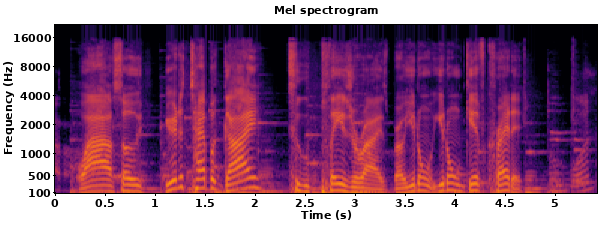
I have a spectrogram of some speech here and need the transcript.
I don't. Wow. So you're the type of guy to plagiarize, bro. You don't you don't give credit. What?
